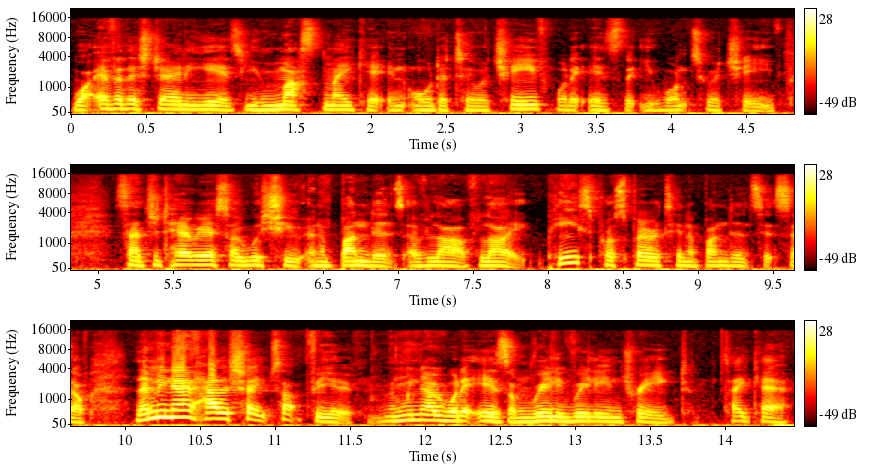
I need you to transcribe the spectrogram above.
Whatever this journey is you must make it in order to achieve what it is that you want to achieve. Sagittarius i wish you an abundance of love light peace prosperity and abundance itself. Let me know how it shapes up for you. Let me know what it is. I'm really really intrigued. Take care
